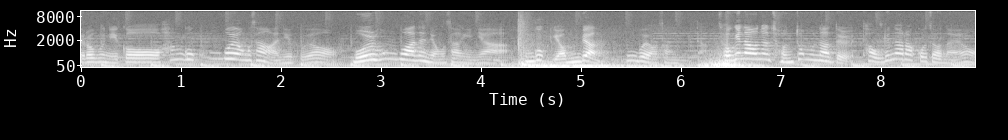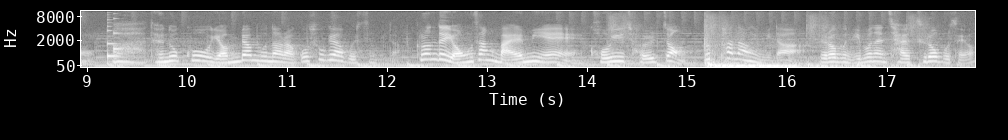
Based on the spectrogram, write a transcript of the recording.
여러분 이거 한국 홍보 영상 아니고요. 뭘 홍보하는 영상이냐? 중국 연변 홍보 영상입니다. 저기 나오는 전통 문화들 다 우리나라 거잖아요. 아, 대놓고 연변 문화라고 소개하고 있습니다. 그런데 영상 말미에 거의 절정 끝판왕입니다. 여러분 이번엔 잘 들어보세요.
